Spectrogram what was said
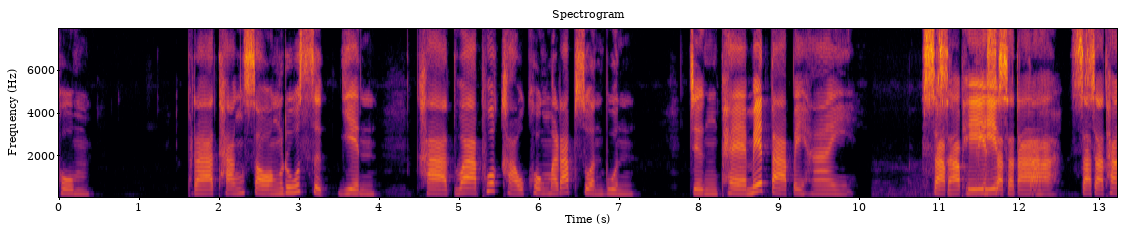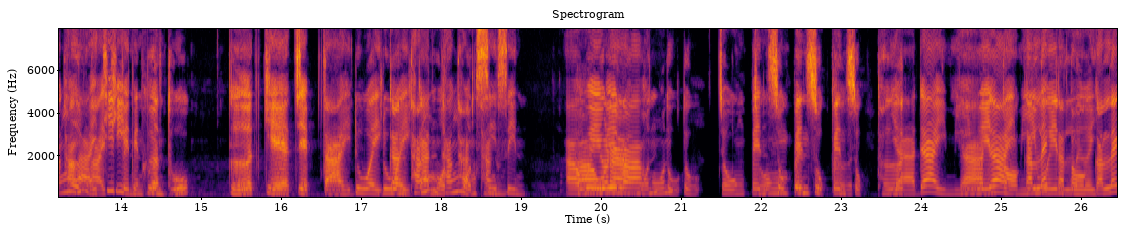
คม พระทั้งสองรู้สึกเย็นคาดว่าพวกเขาคงมารับส่วนบุญ จึงแผ่เมตตาไปให้สัพเพสัตตา สัตว์ทั้งหลายที่เป็นเพื่อนทุกข์ เกิดแก่เจ็บตายด้วยกันทั้งหมดทั้งหมดทั้งสิ้นอาเวราโหนตุ จงเป็นสุขเป็นสุขเป็นสุขเถิดอย่าได้มีเวรต่อกันและกันเลยกันและ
